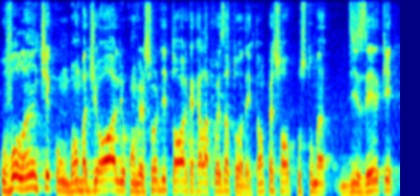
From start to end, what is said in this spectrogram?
o volante com bomba de óleo, conversor de torque, aquela coisa toda. Então o pessoal costuma dizer que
